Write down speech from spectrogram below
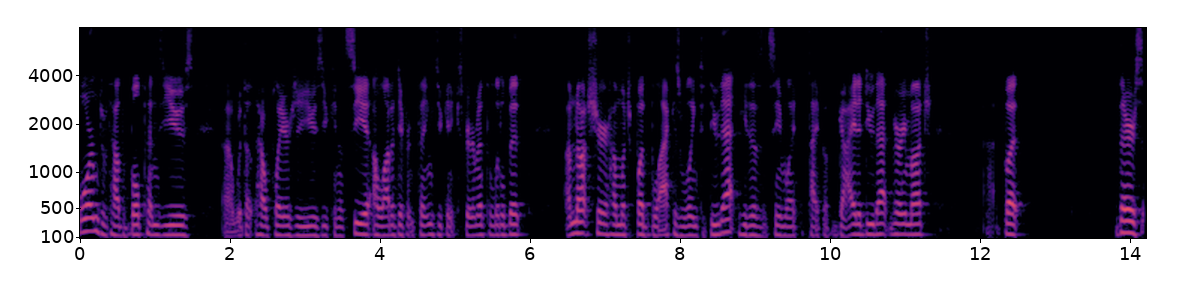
formed, with how the bullpen's used, uh, with how players are used. You can see a lot of different things. You can experiment a little bit. I'm not sure how much Bud Black is willing to do that. He doesn't seem like the type of guy to do that very much. Uh, but there's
